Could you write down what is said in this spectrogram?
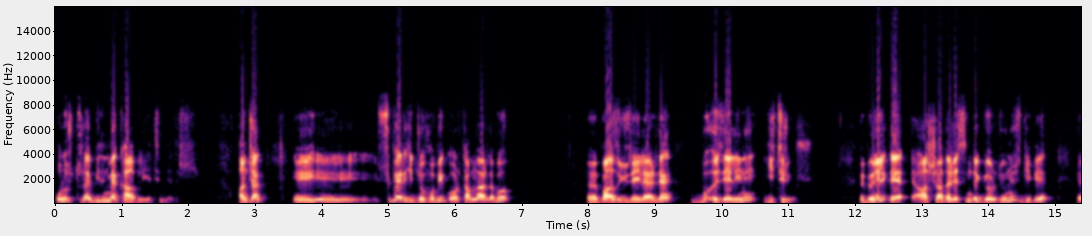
oluşturabilme kabiliyetindedir. Ancak e, süper hidrofobik ortamlarda bu e, bazı yüzeylerde bu özelliğini yitiriyor. Ve böylelikle aşağıda resimde gördüğünüz gibi e,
